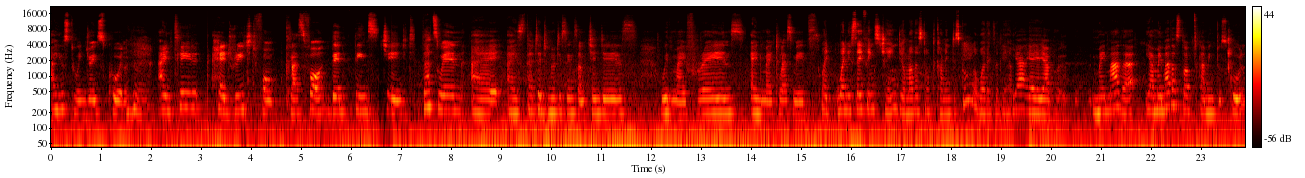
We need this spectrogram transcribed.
I used to enjoy school mm-hmm. until I had reached from class four. Then things changed. That's when I I started noticing some changes with my friends and my classmates. Wait, when you say things changed, your mother stopped coming to school, or what exactly happened? Yeah, yeah, yeah, yeah. My mother, yeah, my mother stopped coming to school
